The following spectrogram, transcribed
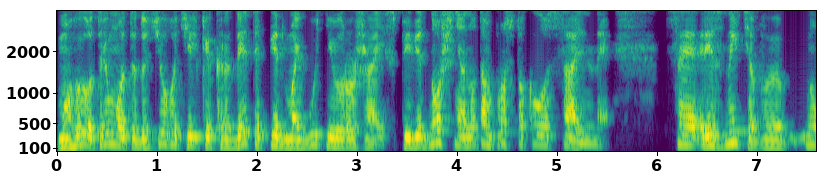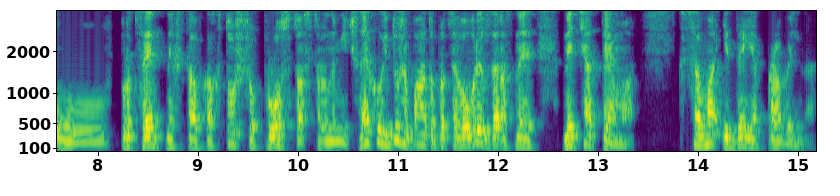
могли отримувати до цього тільки кредити під майбутній урожай. Співвідношення ну там просто колосальне. Це різниця в ну в процентних ставках, то що просто астрономічна. Я дуже багато про це говорив. Зараз не, не ця тема. Сама ідея правильна.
